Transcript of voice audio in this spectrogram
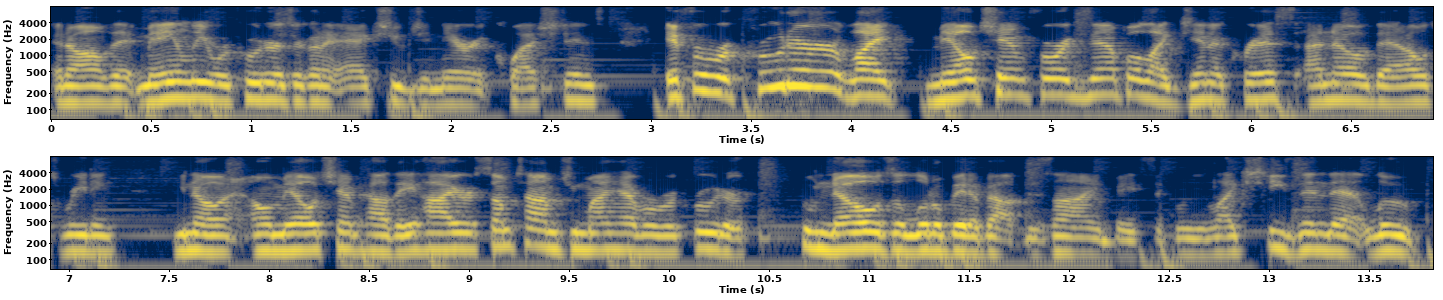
and all that. Mainly recruiters are going to ask you generic questions. If a recruiter like mailchimp for example like jenna chris i know that i was reading you know, on MailChimp, how they hire. Sometimes you might have a recruiter who knows a little bit about design, basically. Like she's in that loop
